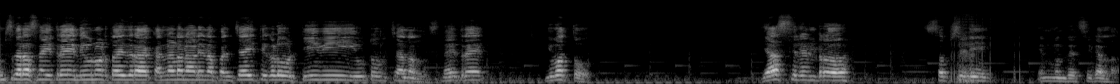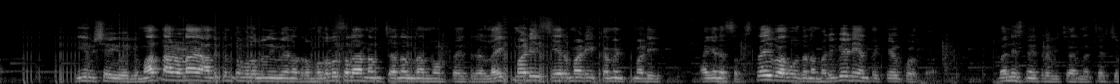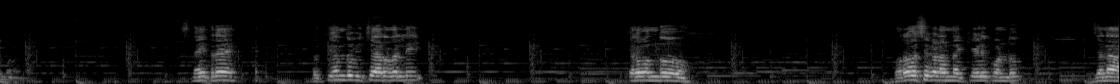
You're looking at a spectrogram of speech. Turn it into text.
ನಮಸ್ಕಾರ ಸ್ನೇಹಿತರೆ, ನೀವು ನೋಡ್ತಾ ಇದ್ದೀರಾ ಕನ್ನಡ ನಾಡಿನ ಪಂಚಾಯಿತಿಗಳು ಟಿ ವಿ, ಯೂಟ್ಯೂಬ್ ಚಾನಲ್. ಸ್ನೇಹಿತರೆ, ಇವತ್ತು ಗ್ಯಾಸ್ ಸಿಲಿಂಡರ್ ಸಬ್ಸಿಡಿ ಇನ್ನು ಮುಂದೆ ಸಿಗಲ್ಲ. ಈ ವಿಷಯ ಇವಾಗ ಮಾತನಾಡೋಣ. ಅದಕ್ಕಿಂತ ಮೊದಲು ನೀವೇನಾದರೂ ಮೊದಲ ಸಲ ನಮ್ಮ ಚಾನಲ್ನ ನೋಡ್ತಾ ಇದ್ದರೆ ಲೈಕ್ ಮಾಡಿ, ಶೇರ್ ಮಾಡಿ, ಕಮೆಂಟ್ ಮಾಡಿ. ಹಾಗೆಯೇ ಸಬ್ಸ್ಕ್ರೈಬ್ ಆಗುವುದನ್ನು ಮರಿಬೇಡಿ ಅಂತ ಕೇಳ್ಕೊಳ್ತಾ. ಬನ್ನಿ ಸ್ನೇಹಿತರೆ, ವಿಚಾರನ ಚರ್ಚೆ ಮಾಡೋಣ. ಸ್ನೇಹಿತರೆ, ಪ್ರತಿಯೊಂದು ವಿಚಾರದಲ್ಲಿ ಕೆಲವೊಂದು ಭರವಸೆಗಳನ್ನು ಕೇಳಿಕೊಂಡು ಜನ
